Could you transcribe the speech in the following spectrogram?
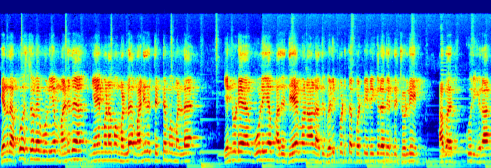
எனது அப்போஸ்தல ஊழியம் மனித நியமனமும் அல்ல மனித திட்டமும் அல்ல. என்னுடைய ஊழியம் அது தேவனால் அது வெளிப்படுத்தப்பட்டிருக்கிறது என்று சொல்லி அவர் கூறுகிறார்.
